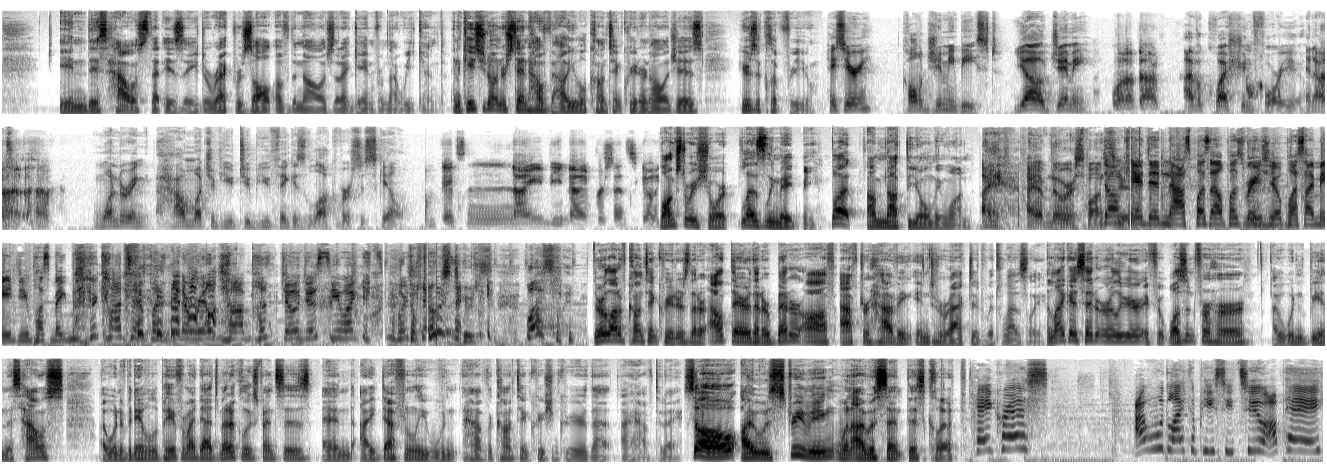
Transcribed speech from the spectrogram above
in this house that is a direct result of the knowledge that I gained from that weekend. And in case you don't understand how valuable content creator knowledge is, here's a clip for you. Hey Siri, call Jimmy Beast. Yo, Jimmy. What up, dog? I have a question for you. And I was wondering how much of YouTube you think is luck versus skill. It's 99% skill. Long story short, Leslie made me, but I'm not the only one. I I have no response. Don't here. care, did NAS plus L plus ratio plus I made you plus make better content plus get a real job plus JoJo see what gets more kills. Leslie. There are a lot of content creators that are out there that are better off after having interacted with Leslie. And like I said earlier, if it wasn't for her, I wouldn't be in this house. I wouldn't have been able to pay for my dad's medical expenses, and I definitely wouldn't have the content creation career that I have today. So I was streaming when I was sent this clip. Hey, Chris. I would like a PC too. I'll pay.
